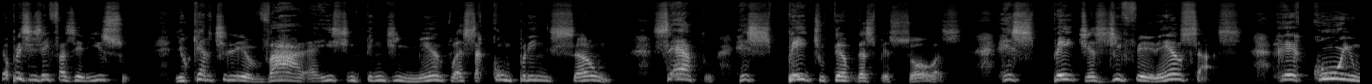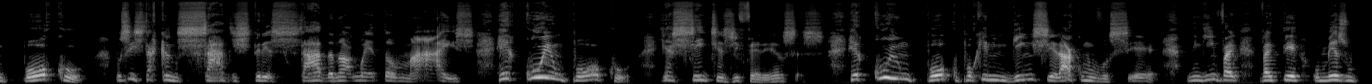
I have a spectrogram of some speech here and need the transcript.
Eu precisei fazer isso. E eu quero te levar a esse entendimento, a essa compreensão certo? Respeite o tempo das pessoas, respeite as diferenças, recue um pouco, você está cansado, estressada, não aguenta mais. Recue um pouco e aceite as diferenças. Recue um pouco, porque ninguém será como você. Ninguém vai, vai ter o mesmo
